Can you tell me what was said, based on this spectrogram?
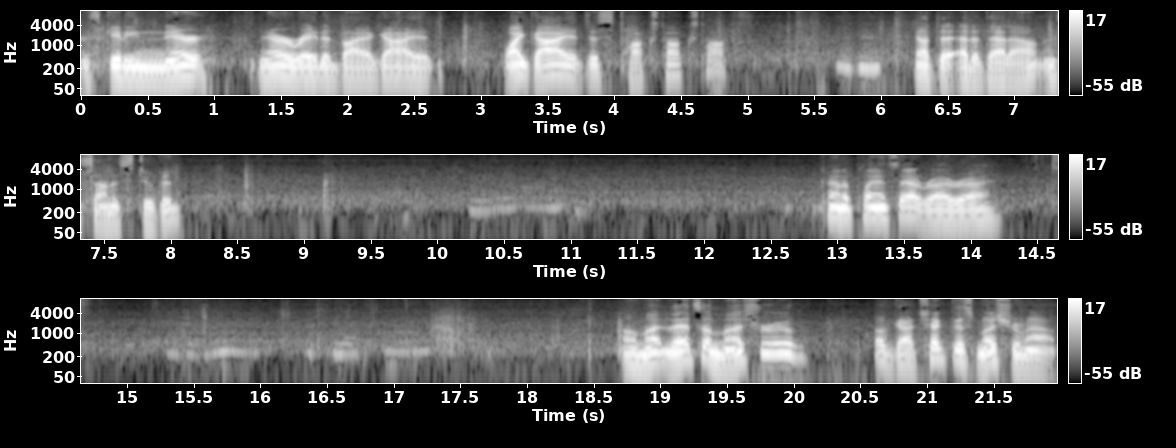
It's getting narr narrated by a guy, at, white guy, it just talks, talks, talks. Mm-hmm. You have to edit that out. It sounded stupid. What kind of plant's that, Rai Rai? Oh, my, that's a mushroom? Oh, God, check this mushroom out.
